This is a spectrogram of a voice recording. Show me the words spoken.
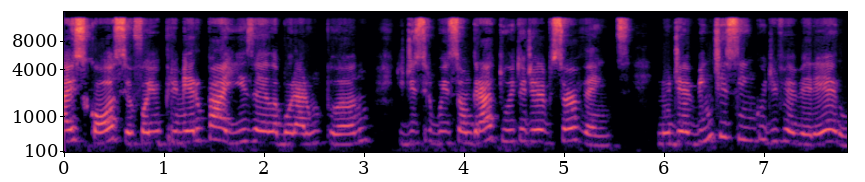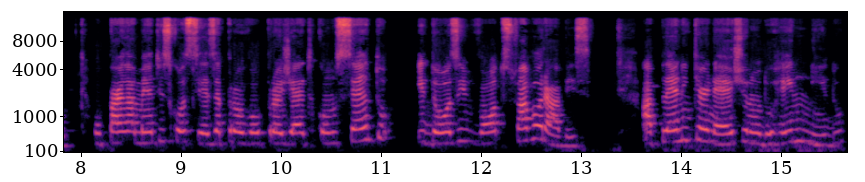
A Escócia foi o primeiro país a elaborar um plano de distribuição gratuita de absorventes. No dia 25 de fevereiro, o parlamento escocês aprovou o projeto com 112 votos favoráveis. A Plan International do Reino Unido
